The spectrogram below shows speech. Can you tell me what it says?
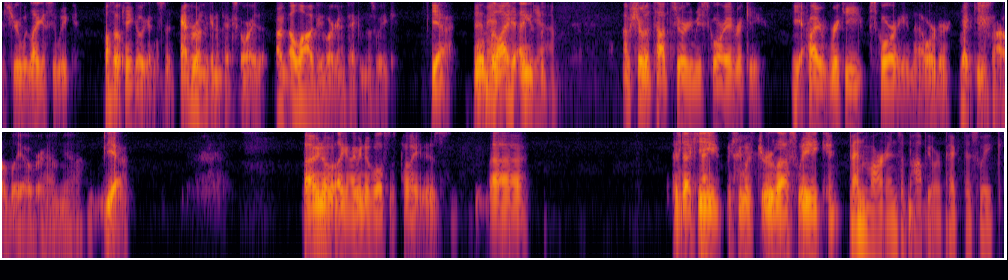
it's your legacy week. Also, Can't go against it. everyone's going to pick Scory. Um, a lot of people are going to pick him this week. Yeah. I Well, mean, but I, think- I think it's yeah. the, I'm sure the top two are going to be Scory and Rickie. Yeah, Probably Rickie, Scory in that order. Rickie probably over him. Yeah, Yeah. But I don't know, like I don't know who else is playing. Is uh, I think Hideki? He withdrew last week. Ben Martin's a popular pick this week.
